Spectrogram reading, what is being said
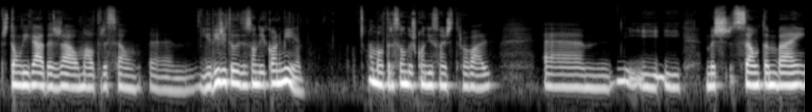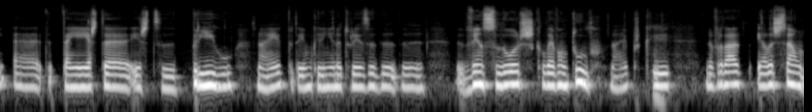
estão ligadas já a uma alteração um, e a digitalização da economia, a uma alteração das condições de trabalho um, e, e, mas são também, uh, têm esta, este perigo, não é? Tem um bocadinho a natureza de, de vencedores que levam tudo, não é? Porque, na verdade, elas são,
